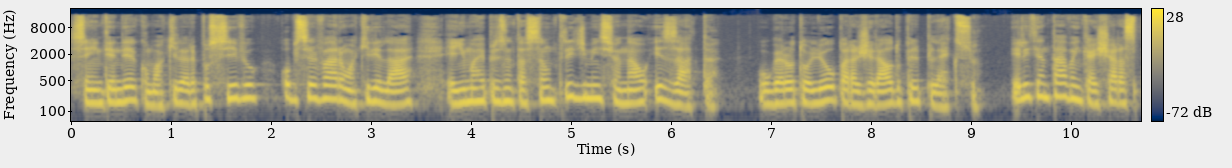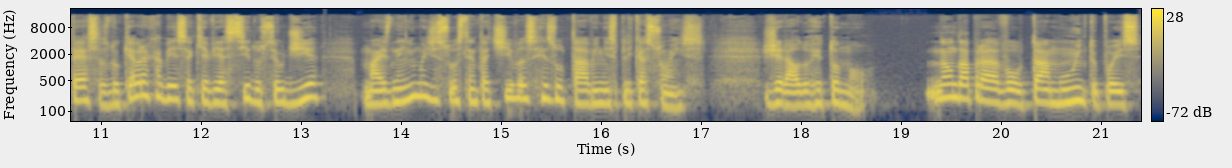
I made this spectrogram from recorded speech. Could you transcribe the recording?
Sem entender como aquilo era possível, observaram aquele lar em uma representação tridimensional exata. O garoto olhou para Geraldo perplexo. Ele tentava encaixar as peças do quebra-cabeça que havia sido seu dia, mas nenhuma de suas tentativas resultava em explicações. Geraldo retomou. Não dá para voltar muito, pois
